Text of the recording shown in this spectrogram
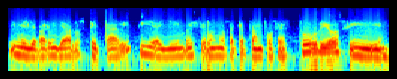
Y me llevaron ya al hospital y allí me hicieron no sé qué tantos estudios y,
